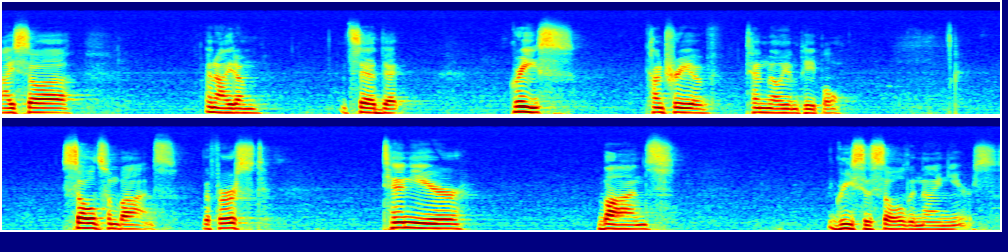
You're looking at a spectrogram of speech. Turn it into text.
I saw an item that said that Greece, country of 10 million people, sold some bonds. The first 10 year bonds Greece has sold in nine years.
